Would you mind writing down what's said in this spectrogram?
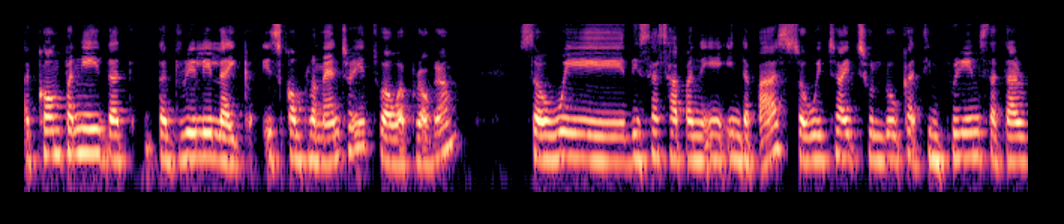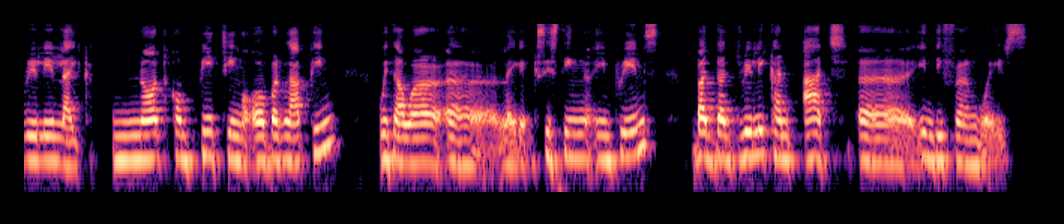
a company that that really like is complementary to our program. So we this has happened in, the past. So we try to look at imprints that are really like not competing, overlapping with our uh, like existing imprints, but that really can add uh, in different ways.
